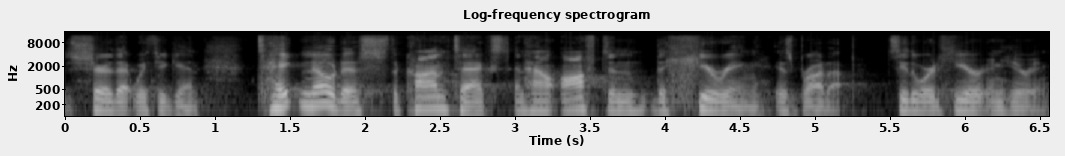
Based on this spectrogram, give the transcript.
share that with you again. Take notice the context and how often the hearing is brought up. See the word hear and hearing.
